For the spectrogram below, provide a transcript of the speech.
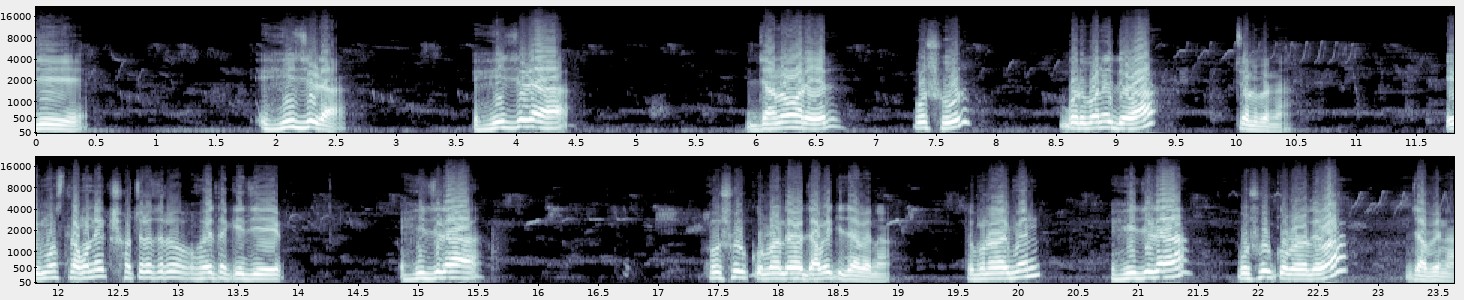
যে হিজড়া হিজড়া জানোয়ারের পশুর কোরবানি দেওয়া চলবে না। এই মশলা অনেক সচরাচর হয়ে থাকে যে হিজড়া পশুর কোরবানি দেওয়া যাবে কি যাবে না। তো মনে রাখবেন, হিজড়া পশুর কোরবানি দেওয়া যাবে না।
